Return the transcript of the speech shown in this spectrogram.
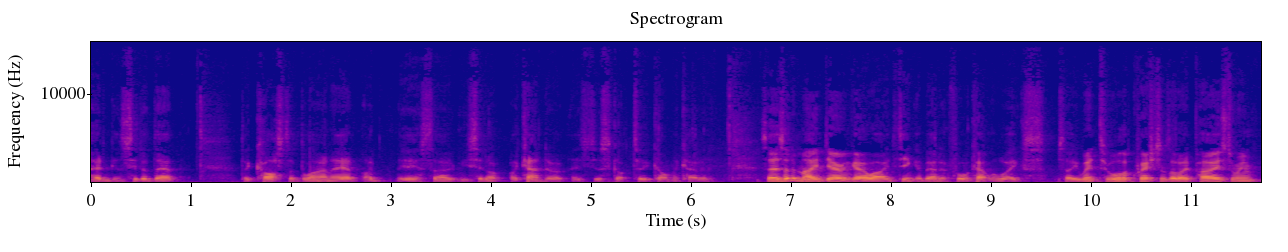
I hadn't considered that the costs are blown out. I, yeah, so he said, I, I, can't do it. It's just got too complicated. So it sort of made Darren go away and think about it for a couple of weeks. So he went through all the questions that I posed to him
